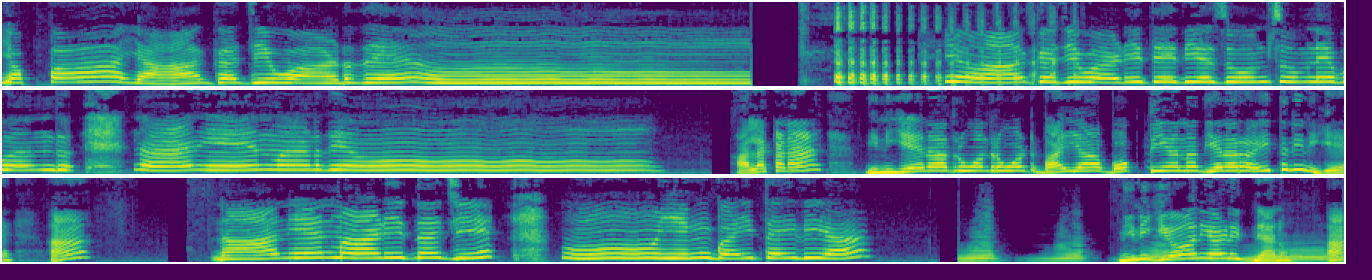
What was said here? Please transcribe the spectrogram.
ಯಪ್ಪ ಯಾಕಜ್ಜಿ ಮಾಡ್ದೆ ಯಾಕಜ್ಜಿ ಹೊಡಿತಾ ಇದೀಯ ಸುಮ್ ಸುಮ್ನೆ ಬಂದು ನಾನ್ ಏನ್ ಮಾಡ್ದೆ ಅಲ್ಲ ಕಣ ನಿನಗೇನಾದ್ರೂ ಅಂದ್ರೆ ಒಟ್ಟು ಭಯ ಭಕ್ತಿ ಅನ್ನೋದು ಏನಾರ ಐತೆ ನಿನಗೆ ಹಾ ನಾನೇನ್ ಮಾಡಿದ್ದಜ್ಜಿ ಹೆಂಗ್ ಬೈತಾ ಇದೀಯಾ ನಿನಗೆ ಏನ್ ಹೇಳಿದ್ ನಾನು ಆ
